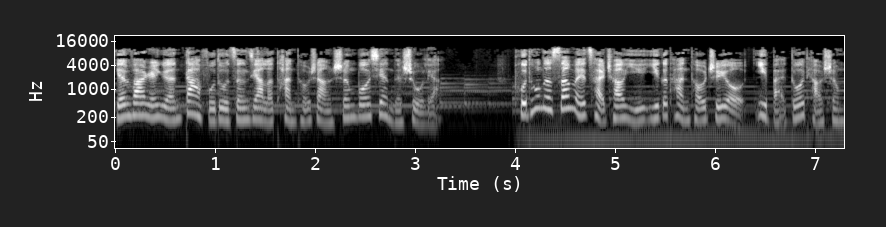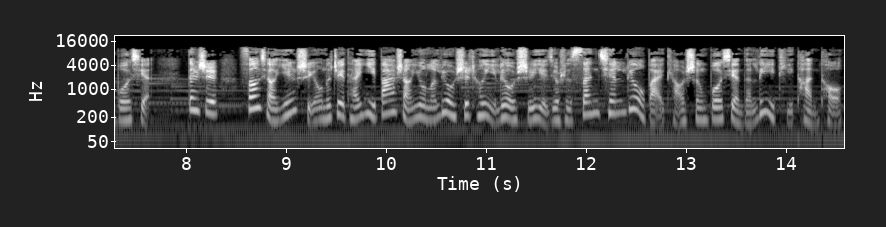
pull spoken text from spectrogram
研发人员大幅度增加了探头上声波线的数量。普通的三维彩超仪一个探头只有一百多条声波线，但是方小英使用的这台 E 八上用了六十乘以六十，也就是三千六百条声波线的立体探头，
